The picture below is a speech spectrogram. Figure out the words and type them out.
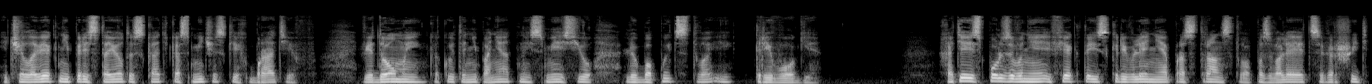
и человек не перестает искать космических братьев, ведомый какой-то непонятной смесью любопытства и тревоги. Хотя использование эффекта искривления пространства позволяет совершить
